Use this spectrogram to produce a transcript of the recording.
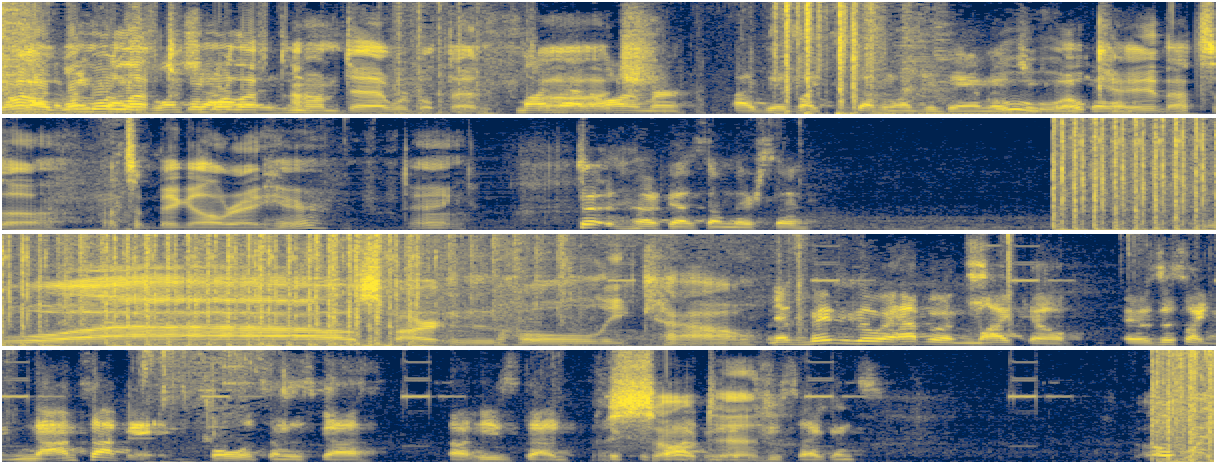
Oh, one right more left. one One more left. I'm dead. We're both dead. Mine had armor. I did like 700 damage. Ooh, okay. That's a that's a big L right here. Dang. That guy's on there, so. Wow, Spartan. Holy cow. That's basically what happened with kill. It was just like non-stop bullets on this guy. Oh, he's dead. So 65 in dead. Two seconds. Oh my.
